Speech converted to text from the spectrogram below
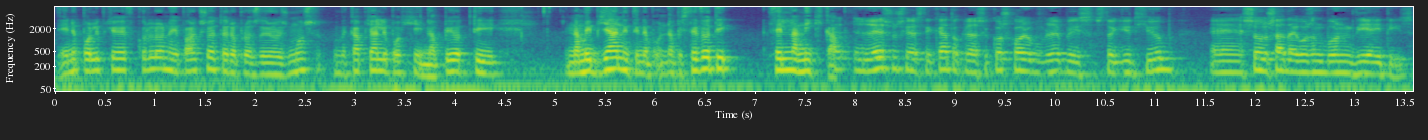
είναι πολύ πιο εύκολο να υπάρξει ο ετεροπροσδιορισμός με κάποια άλλη εποχή. Να πει ότι. να μην πιάνει την εποχή. Να πιστεύει ότι θέλει να νίκει κάπου. Ε, λες ουσιαστικά το κλασικό σχόλιο που βλέπεις στο YouTube ε, So sad I wasn't born in the 80s.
